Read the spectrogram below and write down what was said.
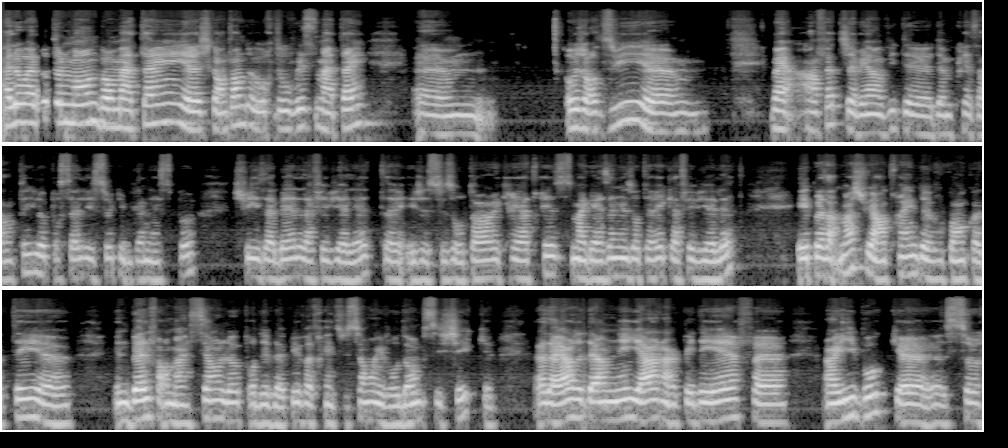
Allô, allô tout le monde, bon matin. Euh, je suis contente de vous retrouver ce matin. Euh, aujourd'hui, euh, ben, en fait, j'avais envie de, me présenter là, pour celles et ceux qui ne me connaissent pas. Je suis Isabelle Lafay-Violette et je suis auteure et créatrice du magazine ésotérique Lafay-Violette. Et présentement, je suis en train de vous concocter une belle formation là, pour développer votre intuition et vos dons psychiques. D'ailleurs, j'ai terminé hier un PDF un e-book euh, sur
